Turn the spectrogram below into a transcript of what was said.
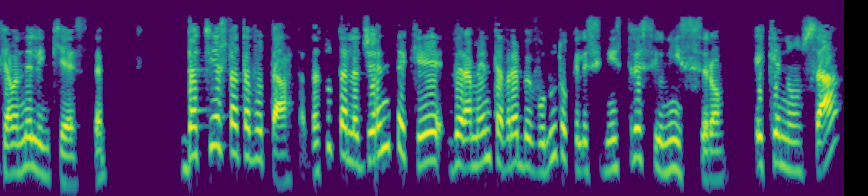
chiama, nelle inchieste. Da chi è stata votata? Da tutta la gente che veramente avrebbe voluto che le sinistre si unissero e che non sa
